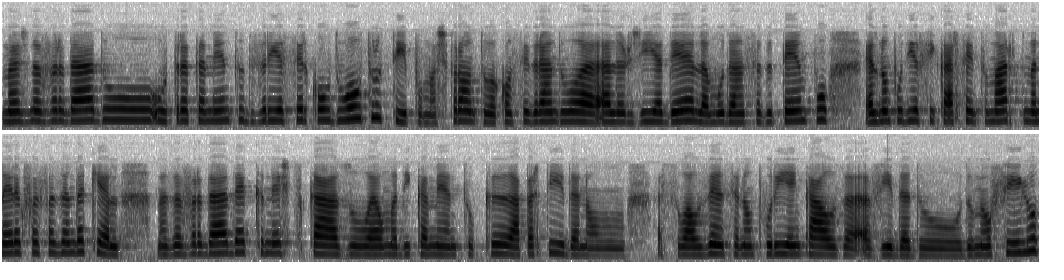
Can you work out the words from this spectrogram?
mas na verdade o, o, tratamento deveria ser com o do outro tipo. Mas pronto, considerando a alergia dele, a mudança de tempo, ele não podia ficar sem tomar de maneira que foi fazendo aquele. Mas a verdade é que neste caso é um medicamento que, à partida, não, a sua ausência não poria em causa a vida do, do meu filho,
